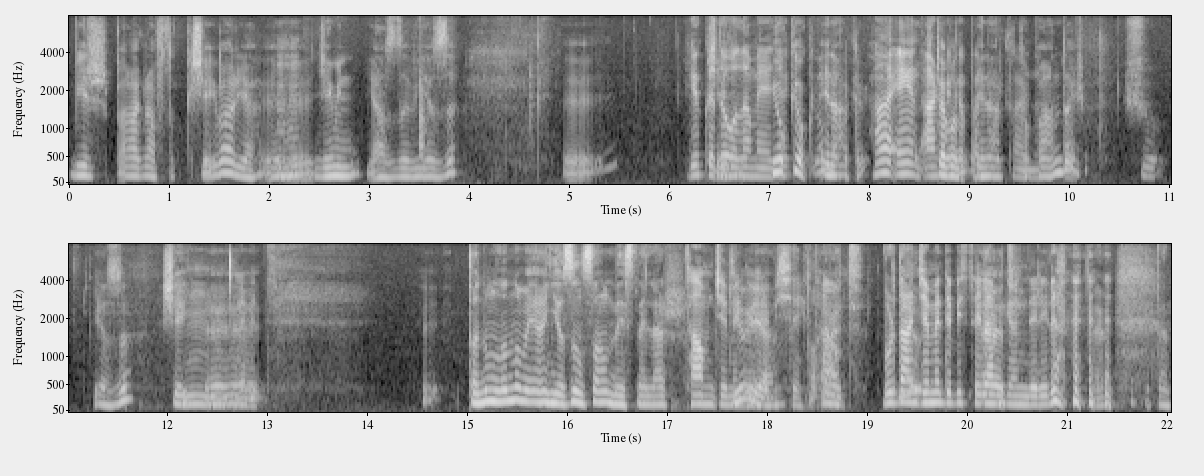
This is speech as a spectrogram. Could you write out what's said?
bir paragraflık şey var ya hı hı. E, Cem'in yazdığı bir yazı. E, Gökada şey, olamayacak. Yok yok en arka. Ha en arka kitabın kapak, en arka pardon. kapağında şu, şu yazı şey Hmm, e, evet. tanımlanamayan yazınsal nesneler Tam Cem'e göre ya. bir şey. Ta- Tamam. Evet. Buradan Evet. Cem'e de bir selam Evet. gönderelim. evet hakikaten.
